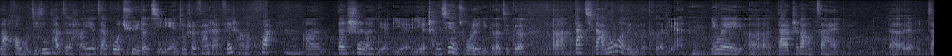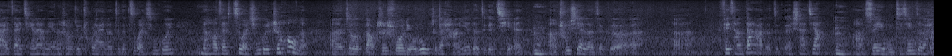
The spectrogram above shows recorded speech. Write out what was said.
然后母基金它这个行业在过去的几年就是发展非常的快，嗯，但是呢也也也呈现出了一个这个呃大起大落的一个特点，嗯，因为呃大家知道在呃在在前两年的时候就出来了这个资管新规，然后在资管新规之后呢，呃就导致说流入这个行业的这个钱，嗯啊出现了这个呃。非常大的这个下降，嗯。啊，所以母基金这个行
